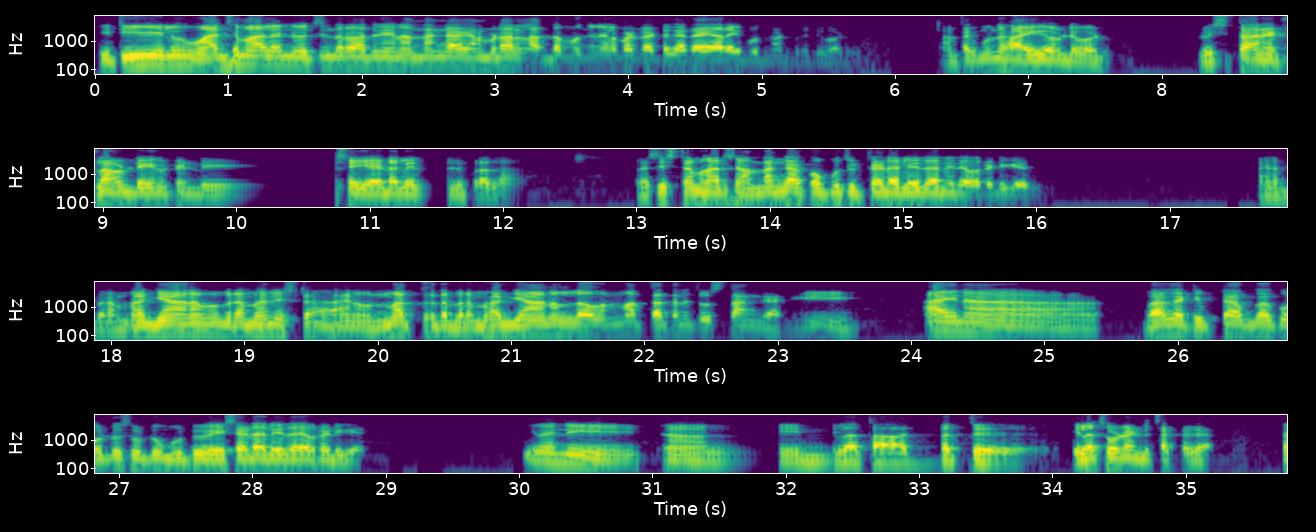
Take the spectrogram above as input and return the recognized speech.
ఈ టీవీలు మాధ్యమాలన్నీ వచ్చిన తర్వాత నేను అందంగా కనపడాలని అద్దం ముందు నిలబడ్డట్టుగా తయారైపోతున్నాడు ప్రతివాడు. అంతకుముందు హాయిగా ఉండేవాడు. రుషితాన్ ఎట్లా ఉంటే ఏమిటండి? అయ్యాడా లేదు ప్రధాన. వశిష్ట మహర్షి అందంగా కొప్పు చుట్టాడా లేదా అనేది ఎవరు అడిగారు? ఆయన బ్రహ్మజ్ఞానము బ్రహ్మనిష్ట ఆయన ఉన్మత్తత బ్రహ్మజ్ఞానంలో ఉన్మత్తతని చూస్తాం కానీ ఆయన బాగా టిప్ టాప్గా కొట్టు సుట్టు ముట్టు వేశాడా లేదా ఎవరు అడిగారు? ఇవన్నీ ఇలా చూడండి చక్కగా.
